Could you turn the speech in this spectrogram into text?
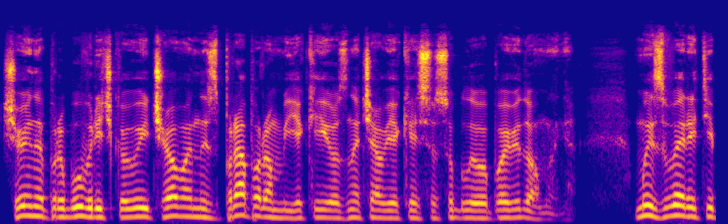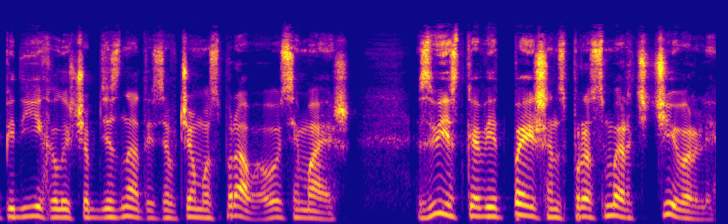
Щойно прибув річковий човен із прапором, який означав якесь особливе повідомлення. Ми з Веріті під'їхали, щоб дізнатися, в чому справа, ось і маєш. Звістка від Пейшенс про смерть Чіверлі.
